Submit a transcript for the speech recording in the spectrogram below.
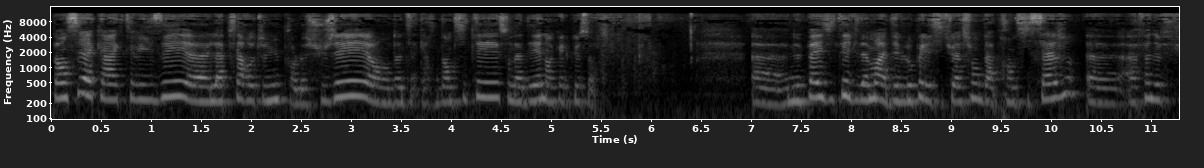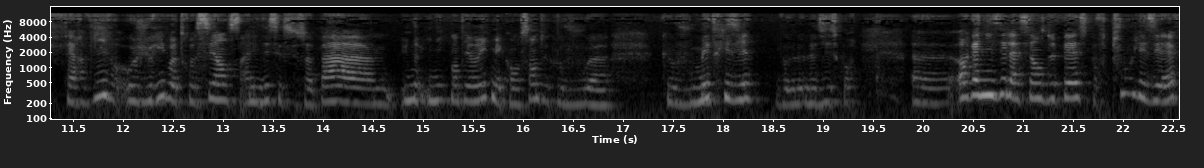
Pensez à caractériser euh, l'APSA retenu pour le sujet, on donne sa carte d'identité, son ADN en quelque sorte. Euh, ne pas hésiter évidemment à développer les situations d'apprentissage euh, afin de faire vivre au jury votre séance. Hein, l'idée c'est que ce ne soit pas euh, uniquement théorique mais qu'on sente que vous, que vous maîtrisiez le, discours. organisez la séance de PS pour tous les élèves.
